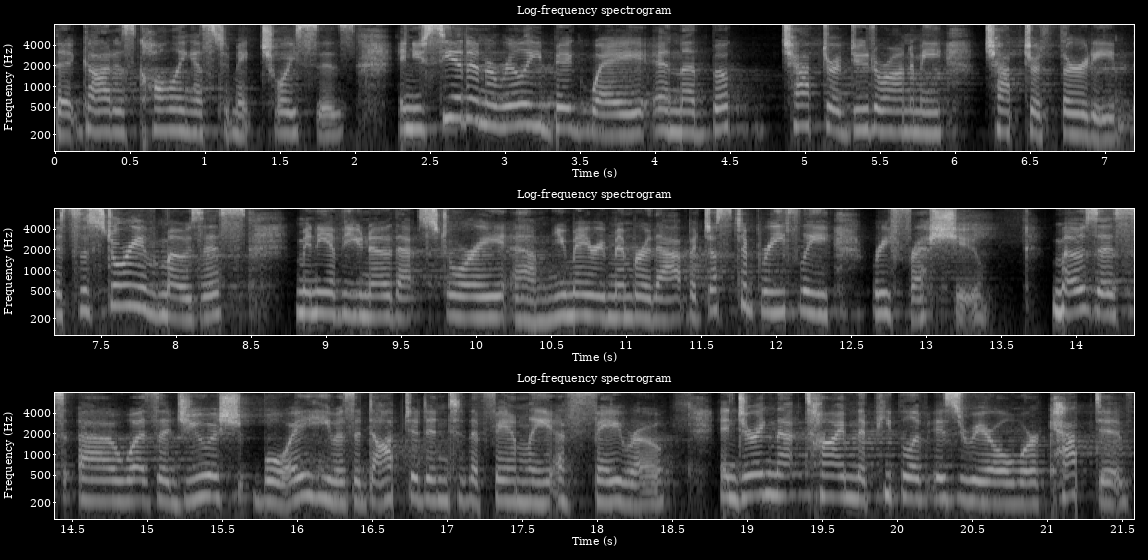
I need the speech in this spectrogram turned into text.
that God is calling us to make choices. And you see it in a really big way in the book chapter of Deuteronomy, chapter 30. It's the story of Moses. Many of you know that story. Um, you may remember that, but just to briefly refresh you. Moses uh, was a Jewish boy. He was adopted into the family of Pharaoh. And during that time, the people of Israel were captive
